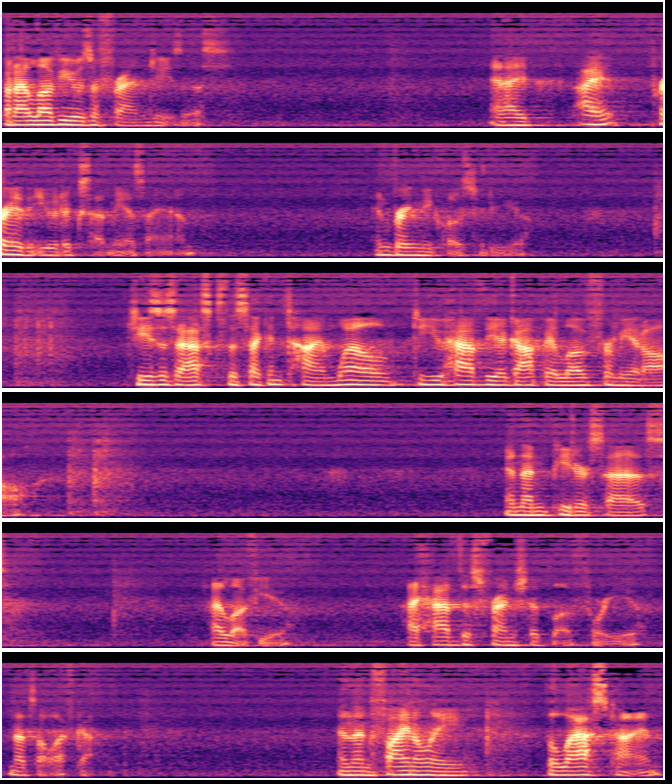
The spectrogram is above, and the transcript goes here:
But I love you as a friend, Jesus. And I, I pray that you would accept me as I am and bring me closer to you. Jesus asks the second time, Well, do you have the agape love for me at all? And then Peter says, I love you. I have this friendship love for you, and that's all I've got. And then finally, the last time,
